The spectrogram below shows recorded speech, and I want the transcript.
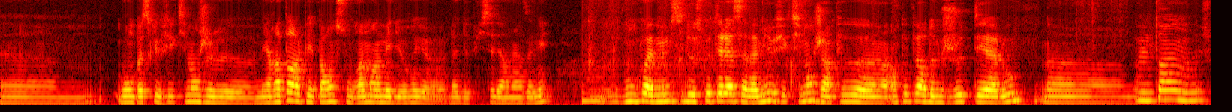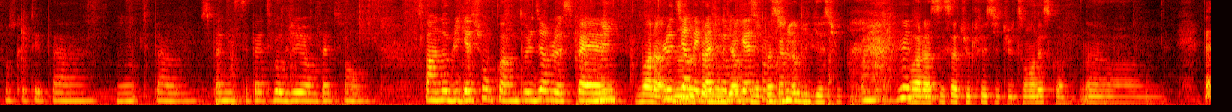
Euh, bon, parce qu'effectivement, je... mes rapports avec mes parents sont vraiment améliorés euh, là depuis ces dernières années. Donc ouais, même si de ce côté-là ça va mieux, effectivement, j'ai un peu, euh, un peu peur de me jeter à l'eau. En même temps, je pense que t'es pas. T'es pas. C'est pas, c'est pas, pas obligé en fait. enfin, c'est pas une obligation quoi, on peut le dire, le, c'est pas- Oui, voilà. le dire n'est pas une obligation. pas une obligation. voilà, c'est ça, tu le fais si tu te sens à l'aise, quoi. Bah,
